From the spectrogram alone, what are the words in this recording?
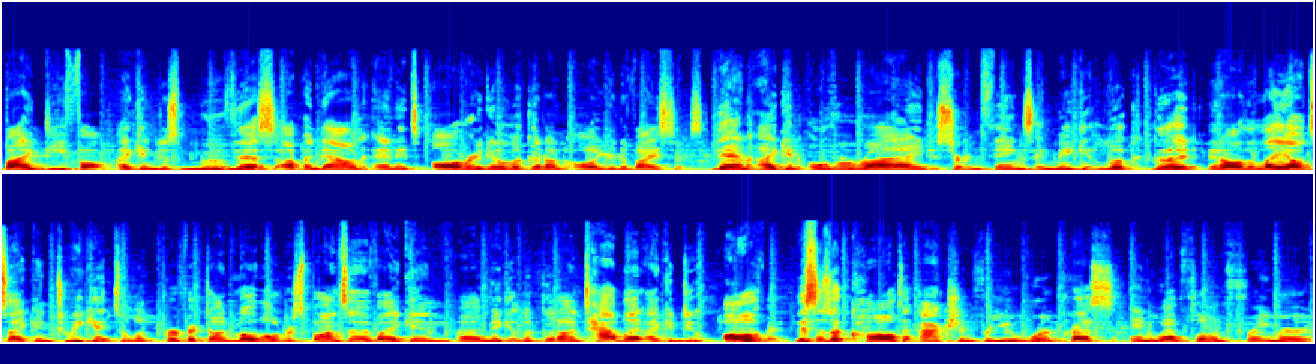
by default. I can just move this up and down and it's already gonna look good on all your devices. Then I can override certain things and make it look good in all the layouts. I can tweak it to look perfect on mobile, responsive. I can uh, make it look good on tablet. I could do all of it. This is a call to action for you WordPress and Webflow and Framer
